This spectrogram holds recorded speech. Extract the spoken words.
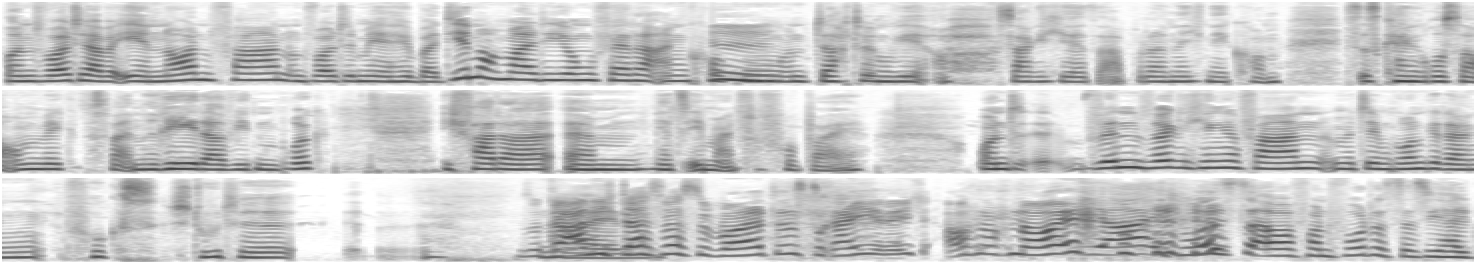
Und wollte aber eh in den Norden fahren und wollte mir hier bei dir nochmal die jungen Pferde angucken und dachte irgendwie, oh, sage ich jetzt ab oder nicht? Nee, komm, es ist kein großer Umweg. Das war in Reda, Wiedenbrück. Ich fahre da ähm, jetzt eben einfach vorbei. Und äh, bin wirklich hingefahren mit dem Grundgedanken, Fuchs, Stute, So gar Nein. nicht das, was du wolltest. Dreijährig, auch noch neu. Ja, ich wusste aber von Fotos, dass sie halt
